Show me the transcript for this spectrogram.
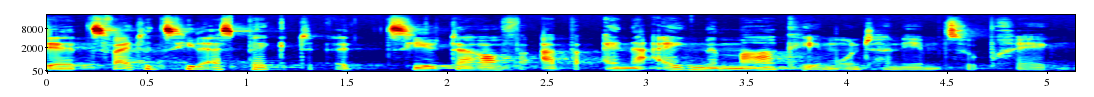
Der zweite Zielaspekt äh, zielt darauf ab, eine eigene Marke im Unternehmen zu prägen.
